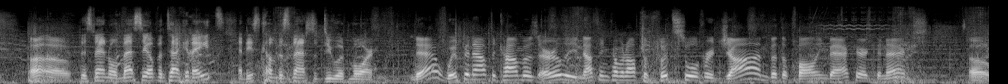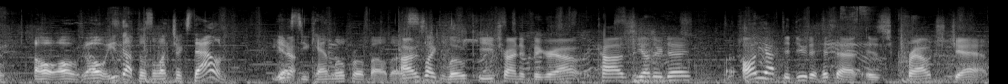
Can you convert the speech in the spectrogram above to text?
Uh-oh. This man will mess you up in Tekken 8, and he's come to Smash to do it more. Yeah, whipping out the combos early. Nothing coming off the footstool for John, but the falling back air connects. Oh. Oh, oh, oh, he's got those electrics down. Yes, know- you can low profile those. I was like low-key trying to figure out Kaz the other day. All you have to do to hit that is crouch jab.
